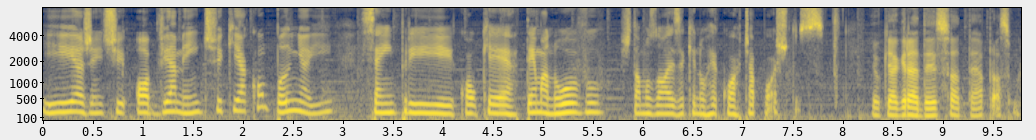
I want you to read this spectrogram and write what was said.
e a gente, obviamente, que acompanha aí sempre qualquer tema novo. Estamos nós aqui no Recorte Apostos. Eu que agradeço, até a próxima.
